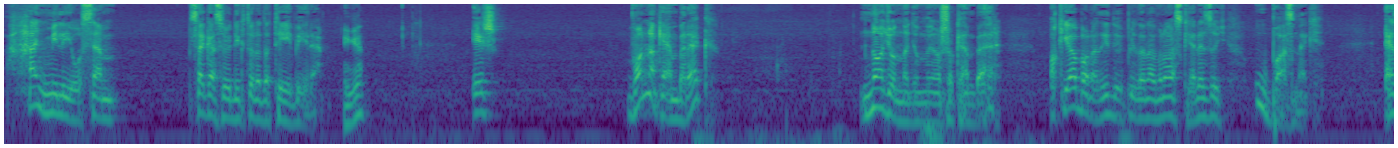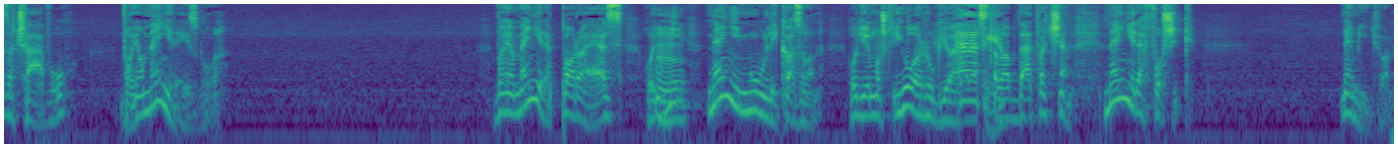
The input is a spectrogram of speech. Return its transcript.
hány millió szem szegeződik tudod a tévére. Igen. És vannak emberek, nagyon-nagyon-nagyon sok ember, aki abban az időpillanatban azt kérdezi, hogy ú, bazd meg, ez a csávó vajon mennyire izgul? Vajon mennyire para ez, hogy uh-huh. mi, mennyi múlik azon, hogy ő most jól rúgja el Hát ezt igen. a labdát, vagy sem? Mennyire fosik? Nem így van.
